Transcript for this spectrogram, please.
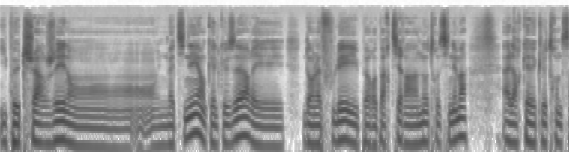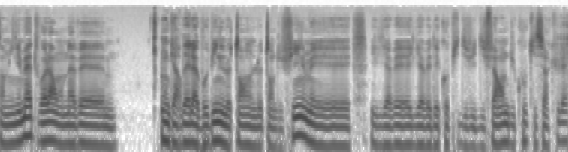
Il peut être chargé dans, en une matinée, en quelques heures, et dans la foulée, il peut repartir à un autre cinéma. Alors qu'avec le 35 mm, voilà, on avait on gardait la bobine le temps, le temps du film et il y avait, il y avait des copies di- différentes du coup qui circulaient.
